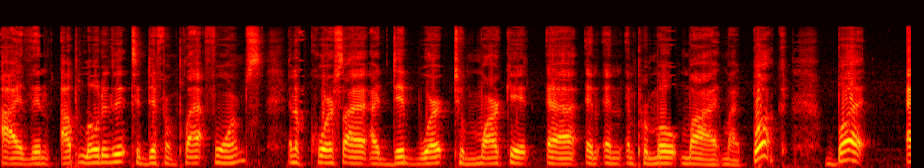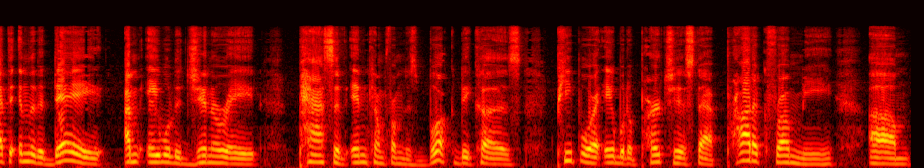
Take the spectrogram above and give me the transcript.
I then uploaded it to different platforms. And of course, I, I did work to market uh, and, and, and promote my, my book. But at the end of the day, I'm able to generate passive income from this book because people are able to purchase that product from me um,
